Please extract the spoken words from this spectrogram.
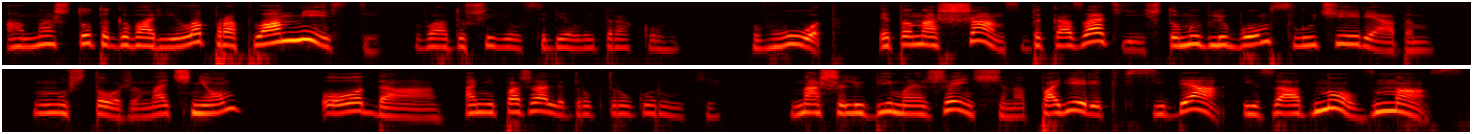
Она что-то говорила про план мести, — воодушевился белый дракон. Вот, это наш шанс доказать ей, что мы в любом случае рядом. Ну что же, начнем? О, да, они пожали друг другу руки. Наша любимая женщина поверит в себя и заодно в нас.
